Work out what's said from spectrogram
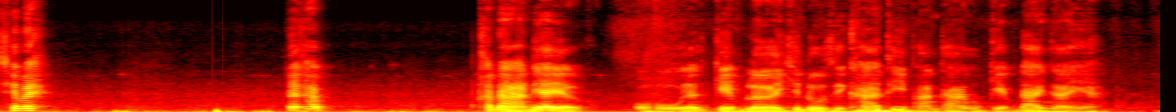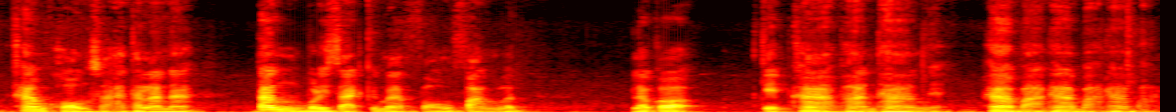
ใช่ไหม นะครับ ขนาดเนี้ยยังโอ้โหยังเก็บเลยคิดดูสิค่าที่ผ่านทางมันเก็บได้ไงอะข้ามคลองสาธารณะ ตั้งบริษัทขึ้นมาสองฝั่งแล้ว แล้วก็เก็บค่าผ่านทางเนี่ยห้าบาทห้าบาทห้าบาท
